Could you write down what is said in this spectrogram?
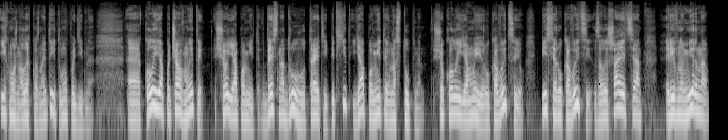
їх можна легко знайти і тому подібне. Е, Коли я почав мити, що я помітив? Десь на другу, третій підхід я помітив наступне: що коли я мию рукавицею, після рукавиці залишається рівномірна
